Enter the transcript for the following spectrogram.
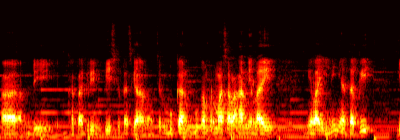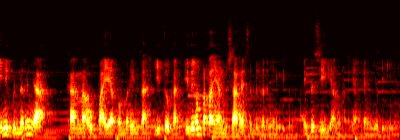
uh, di kata Greenpeace kata segala macam. Bukan bukan permasalahan nilai nilai ininya tapi ini bener nggak karena upaya pemerintah gitu kan? Itu kan pertanyaan besarnya sebenarnya gitu. Nah, itu sih yang yang yang jadi ini.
